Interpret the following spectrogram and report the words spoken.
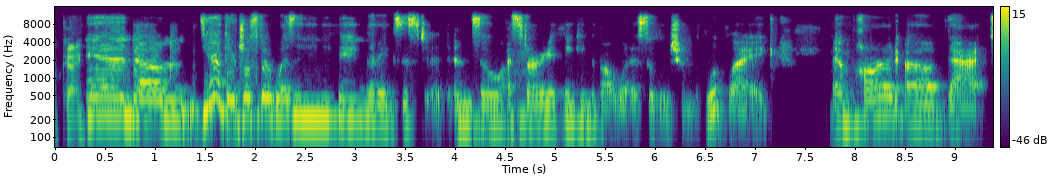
Okay. And um, yeah, there just there wasn't anything that existed. And so mm-hmm. I started thinking about what a solution would look like. And mm-hmm. part of that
